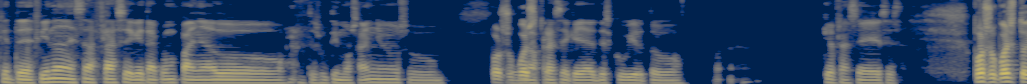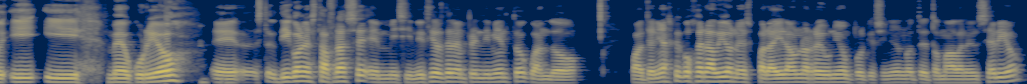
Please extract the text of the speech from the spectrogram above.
que te defina esa frase que te ha acompañado en estos últimos años? O, Por supuesto. Una frase que hayas descubierto. ¿Qué frase es esa? Por supuesto, y, me ocurrió, eh, digo en esta frase, en mis inicios del emprendimiento, cuando, cuando tenías que coger aviones para ir a una reunión porque si no, no te tomaban en serio,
